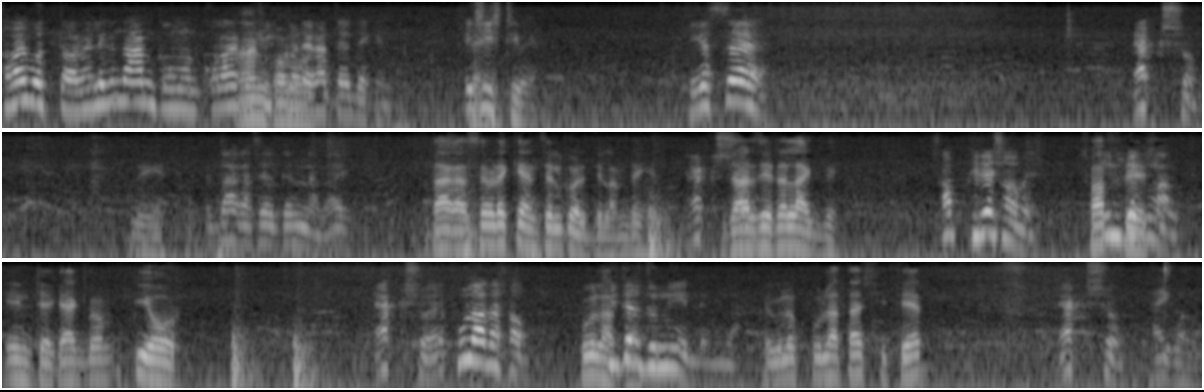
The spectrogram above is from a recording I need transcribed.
সবাই করতে পারবে কিন্তু আনকমন কলার ঠিক করে দেখাতে দেখেন। এই হ্যাঁ। সিস্টেমে। ঠিক আছে? একশো। দেখেন। দাগ আছে দেন না ভাই। দাগ আছে ওটা ক্যান্সেল করে দিলাম দেখেন। যার যেটা লাগবে। সব ফ্রেশ হবে। সব ফ্রেশ ইনটেক একদম পিওর একশো এর ফুল হাতা সব। ফুল হাতা। শীতের জন্য এগুলা। এগুলো ফুল হাতা শীতের। একশো। হাইগলা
